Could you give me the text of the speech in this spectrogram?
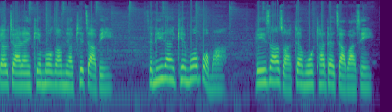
ယောက်ျားတိုင်းခင်ပွန်းကောင်းများဖြစ်ကြပြီးဇနီးတိုင်းခင်ပွန်းအပေါ်မှာလေးစားစွာတန်ဖိုးထားတတ်ကြပါစေ။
